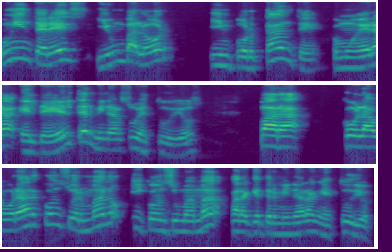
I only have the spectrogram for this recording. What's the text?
un interés y un valor importante como era el de él terminar sus estudios para colaborar con su hermano y con su mamá para que terminaran estudios.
